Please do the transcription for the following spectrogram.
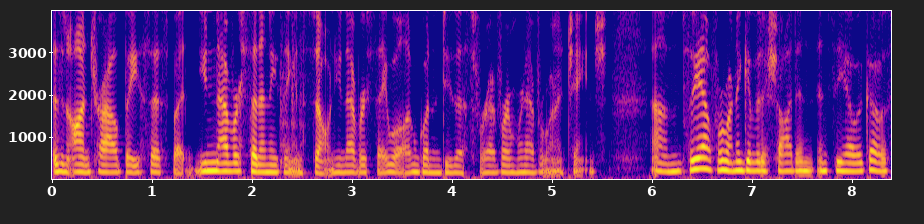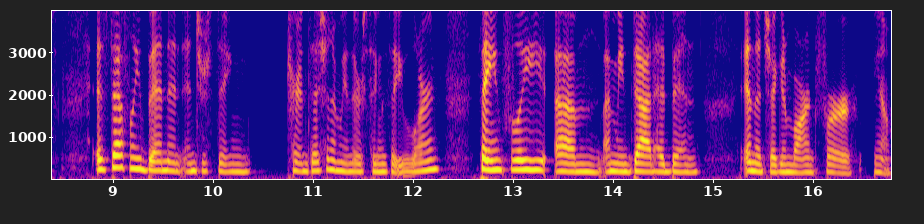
is an on trial basis, but you never set anything in stone. You never say, well, I'm going to do this forever and we're never going to change. Um, so, yeah, we're going to give it a shot and, and see how it goes. It's definitely been an interesting transition. I mean, there's things that you learn. Thankfully, um, I mean, dad had been in the chicken barn for you know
